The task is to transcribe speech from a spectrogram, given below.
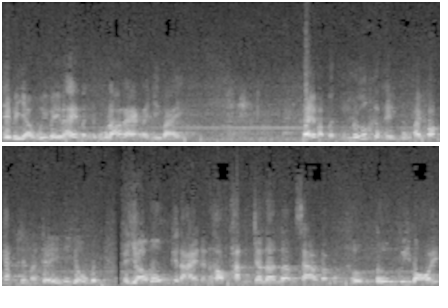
Thì bây giờ quý vị thấy mình cũng rõ ràng là như vậy để mà bệnh nước thì cũng phải có cách để mà trị. Ví dụ mình do bốn cái đại để nó hợp thành cho nên đó, làm sao nó cũng thường tương vi bội.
